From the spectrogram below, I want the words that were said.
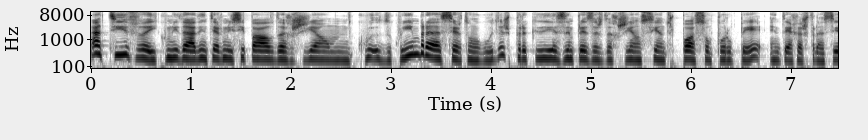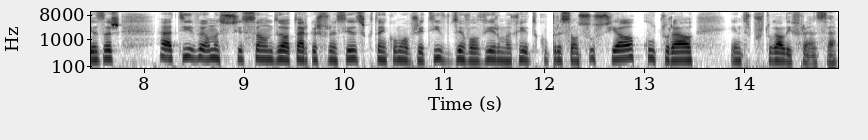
A Ativa e Comunidade Intermunicipal da região de Coimbra acertam agulhas para que as empresas da região centro possam pôr o pé em terras francesas. A Ativa é uma associação de autarcas franceses que tem como objetivo desenvolver uma rede de cooperação social, cultural entre Portugal e França.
